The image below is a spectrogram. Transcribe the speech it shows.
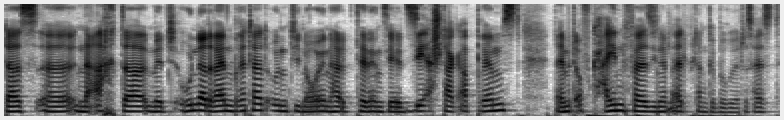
dass äh, eine 8 da mit 100 reinbrettert und die 9 halt tendenziell sehr stark abbremst, damit auf keinen Fall sie eine Leitplanke berührt. Das heißt,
